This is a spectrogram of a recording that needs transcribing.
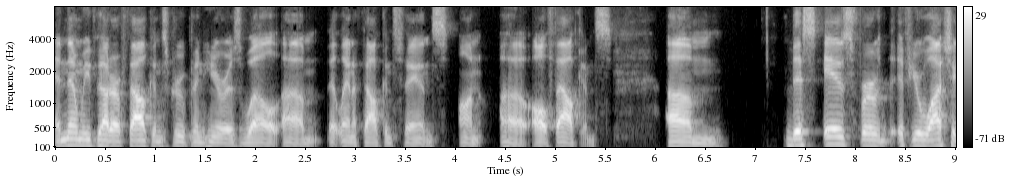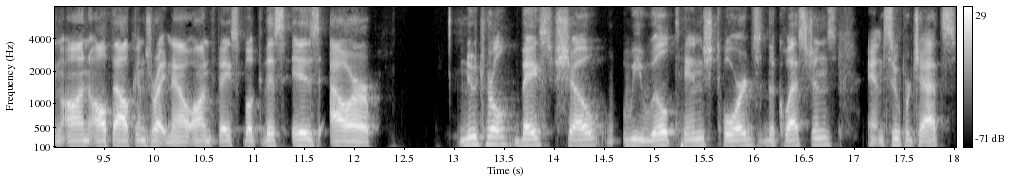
And then we've got our Falcons group in here as well, um, Atlanta Falcons fans on uh, All Falcons. Um, this is for if you're watching on All Falcons right now on Facebook, this is our neutral based show. We will tinge towards the questions and super chats.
